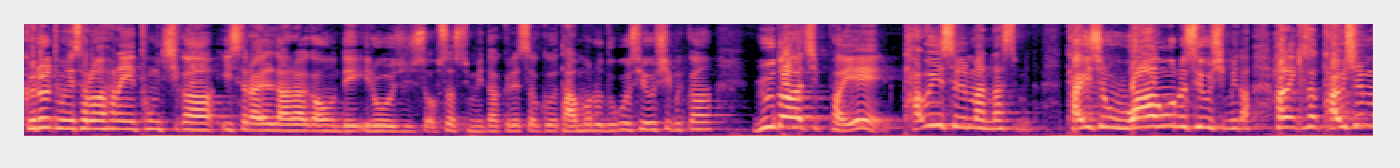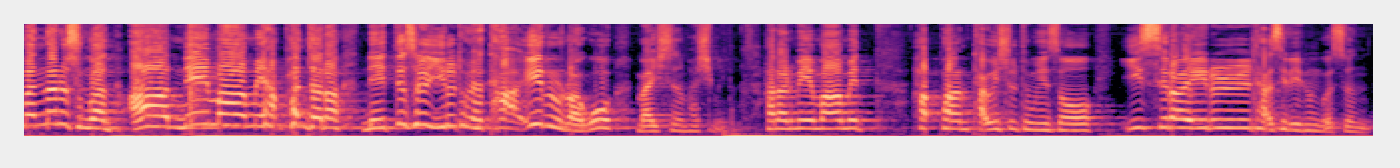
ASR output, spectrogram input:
그를 통해서는 하나님의 통치가 이스라엘 나라 가운데 이루어질 수 없었습니다. 그래서 그 다음으로 누구 세우십니까? 유다 지파의 다윗을 만났습니다. 다윗을 왕으로 세우십니다. 하나님께서 다윗을 만나는 순간 아 내 마음에 합한 자라 내 뜻을 이를 통해서 다 이루라고 말씀하십니다. 하나님의 마음에 합한 다윗을 통해서 이스라엘을 다스리는 것은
